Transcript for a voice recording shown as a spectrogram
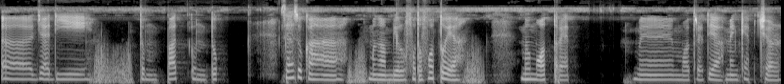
uh, jadi tempat untuk saya suka mengambil foto-foto ya memotret memotret ya mengcapture.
